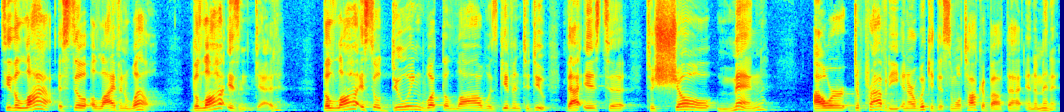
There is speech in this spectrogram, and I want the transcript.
See, the law is still alive and well. The law isn't dead. The law is still doing what the law was given to do. That is to, to show men our depravity and our wickedness. And we'll talk about that in a minute.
